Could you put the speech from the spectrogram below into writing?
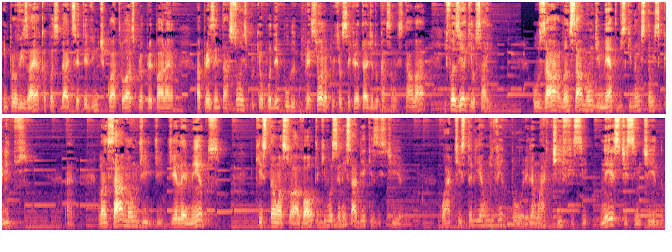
Improvisar é a capacidade de você ter 24 horas para preparar apresentações, porque o poder público pressiona, porque o secretário de educação está lá, e fazer aquilo sair. Usar, lançar a mão de métodos que não estão escritos. Né? Lançar a mão de, de, de elementos que estão à sua volta e que você nem sabia que existia. O artista ele é um inventor, ele é um artífice neste sentido,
